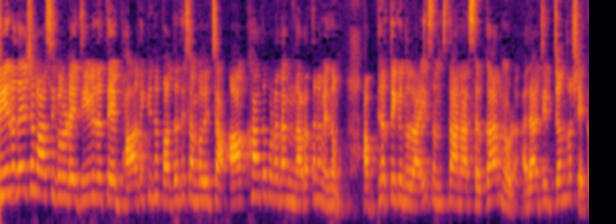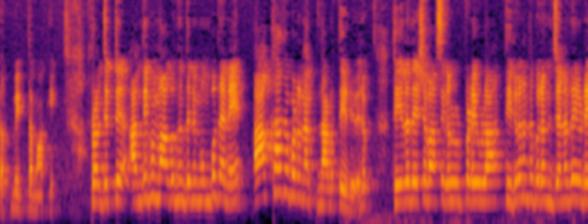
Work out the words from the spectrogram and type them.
തീരദേശവാസികളുടെ ജീവിതത്തെ ബാധിക്കുന്ന പദ്ധതി സംബന്ധിച്ച ആഘാത പഠനം നടത്തണമെന്നും അഭ്യർത്ഥിക്കുന്നതായി സംസ്ഥാന സർക്കാരിനോട് രാജീവ് ചന്ദ്രശേഖർ വ്യക്തമാക്കി. പ്രൊജക്ട് അന്തിമമാകുന്നതിന് മുമ്പ് തന്നെ ആഘാത പഠനം നടത്തേണ്ടി വരും. തീരദേശവാസികൾ ഉൾപ്പെടെയുള്ള തിരുവനന്തപുരം ജനതയുടെ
